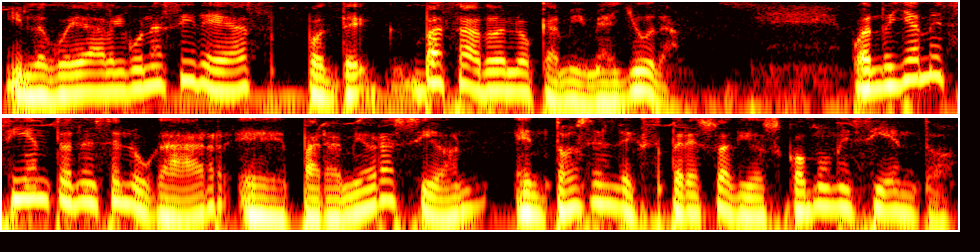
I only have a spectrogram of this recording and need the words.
y le voy a dar algunas ideas basado en lo que a mí me ayuda. Cuando ya me siento en ese lugar eh, para mi oración, entonces le expreso a Dios cómo me siento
